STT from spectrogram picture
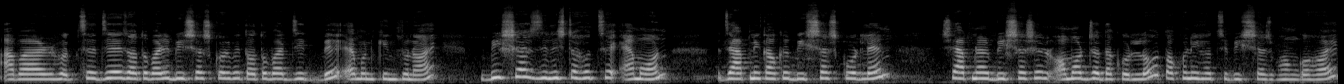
আবার হচ্ছে যে যতবারই বিশ্বাস করবে, ততবার জিতবে এমন কিন্তু নয়। বিশ্বাস জিনিসটা হচ্ছে এমন যে আপনি কাউকে বিশ্বাস করলেন, সে আপনার বিশ্বাসের অমর্যাদা করল, তখনই হচ্ছে বিশ্বাস ভঙ্গ হয়।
